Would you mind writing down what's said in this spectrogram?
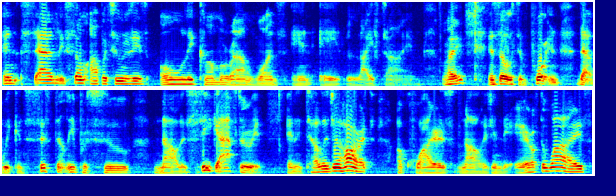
And sadly, some opportunities only come around once in a lifetime, right? And so it's important that we consistently pursue knowledge, seek after it. An intelligent heart acquires knowledge, and the heir of the wise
